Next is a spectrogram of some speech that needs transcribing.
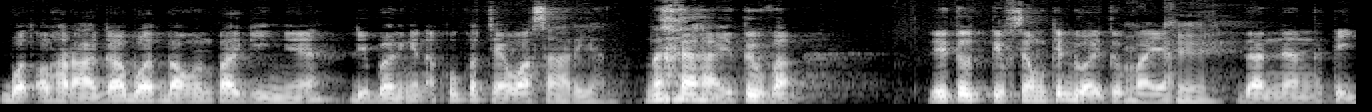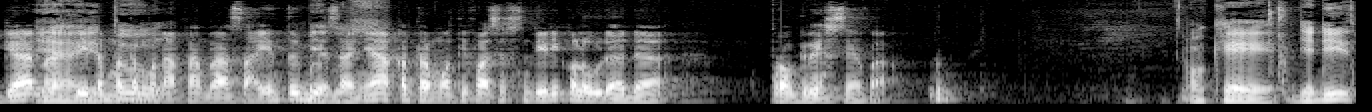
buat olahraga buat bangun paginya dibandingin aku kecewa seharian. Nah itu pak. Jadi itu tipsnya mungkin dua itu pak ya. Dan yang ketiga ya, nanti teman-teman akan rasain tuh bagus. biasanya akan termotivasi sendiri kalau udah ada progresnya pak. Oke, jadi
